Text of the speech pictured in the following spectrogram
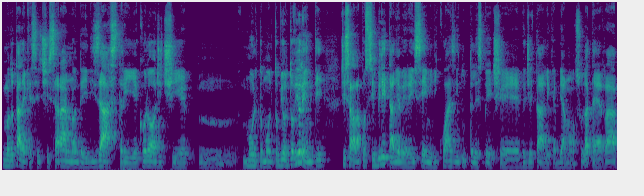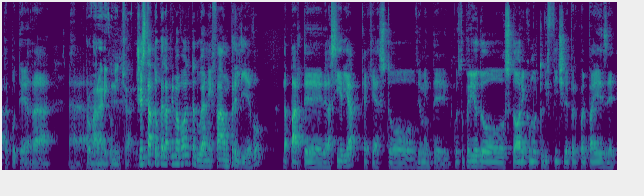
in modo tale che se ci saranno dei disastri ecologici e mh, molto molto molto violenti, ci sarà la possibilità di avere i semi di quasi tutte le specie vegetali che abbiamo sulla Terra per poter eh, Provare a ricominciare. C'è stato per la prima volta due anni fa un prelievo da parte della Siria che ha chiesto ovviamente in questo periodo storico molto difficile per quel paese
